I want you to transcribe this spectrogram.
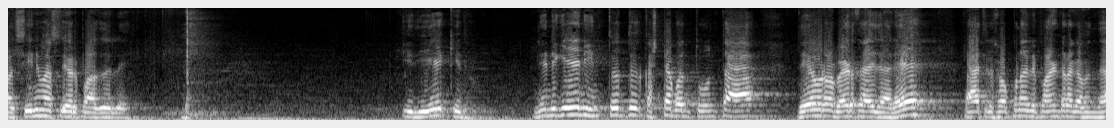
ಆ ಶ್ರೀನಿವಾಸ ದೇವರ ಪಾದದಲ್ಲಿ. ಇದು ಏಕಿದು. ನಿನಗೇನು ಇಂಥದ್ದು ಕಷ್ಟ ಬಂತು ಅಂತ ದೇವರು ಬೇಡ್ತಾ ಇದ್ದಾರೆ. ರಾತ್ರಿ ಸ್ವಪ್ನದಲ್ಲಿ ಪಾಂಡುರಂಗ ಬಂದ,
